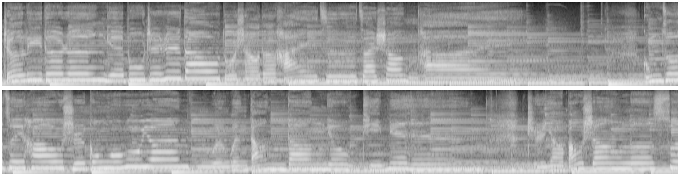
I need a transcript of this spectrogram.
这里的人也不知道多少的孩子在上海。工作最好是公务员，稳稳当当又体面。只要抱上了孙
